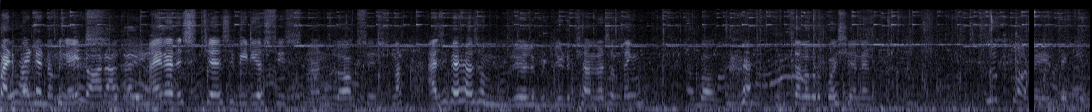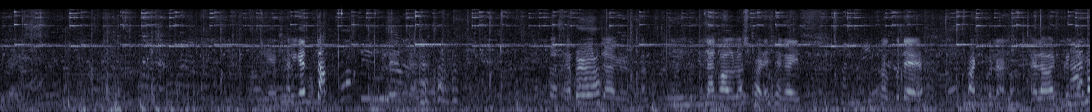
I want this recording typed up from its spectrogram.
పడిపోయేటట్టుంది గైస్ అయినా రిస్క్ చేసి వీడియోస్ తీస్తున్నాను బ్లాగ్స్ తీస్తున్నా. As if I have some real big YouTube channel something about ఇన్స్టాలో కూడా లుక్ ఎద్దెక్కింది గైస్ అసలుగా తక్కువ నాకు ఆల్మోస్ట్ పడేసా గైస్ కాకపోతే పట్టుకున్నాను. ఎలా పట్టుకున్నాను?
